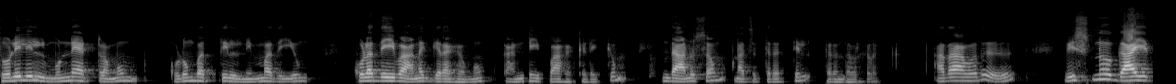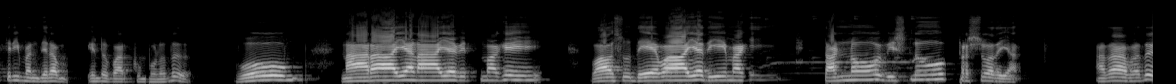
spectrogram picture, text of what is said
தொழிலில் முன்னேற்றமும் குடும்பத்தில் நிம்மதியும் குலதெய்வ அனுக்கிரகமும் கண்டிப்பாக கிடைக்கும். இந்த அனுசம் நட்சத்திரத்தில் பிறந்தவர்களுக்கு. அதாவது விஷ்ணு காயத்ரி மந்திரம் என்று பார்க்கும் பொழுது ஓம் நாராயணாய வித்மகே வாசுதேவாய தீமகி தன்னோ விஷ்ணு பிரஸ்வதையார் அதாவது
